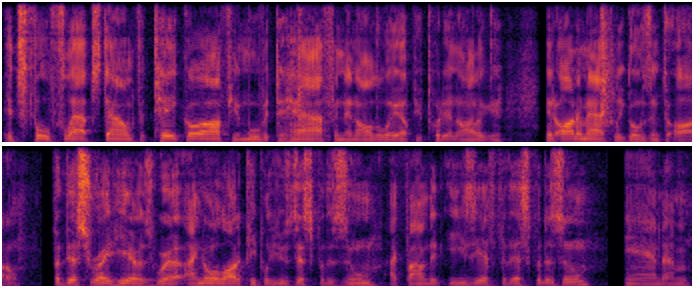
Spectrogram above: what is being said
it's full flaps down for takeoff you move it to half and then all the way up you put it in auto it automatically goes into auto for this right here is where i know a lot of people use this for the zoom. I found it easier for this for the zoom. And i'm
